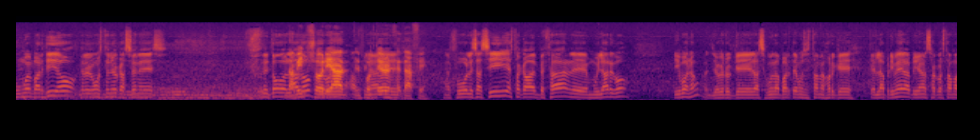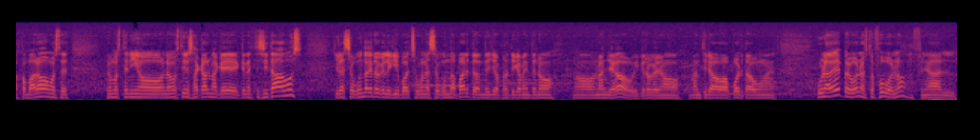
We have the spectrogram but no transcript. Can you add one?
un buen partido, creo que hemos tenido ocasiones de todo David lado. Soria, el portero del Getafe. El fútbol es así, esto acaba de empezar, eh, muy largo. Y bueno, yo creo que la segunda parte hemos estado mejor que, que en la primera. La primera nos ha costado más con balón, hemos, no, hemos tenido, no hemos tenido esa calma que, necesitábamos. Y la segunda creo que el equipo ha hecho una segunda parte donde ellos prácticamente no, no, han llegado y creo que no, han tirado a puerta una, una, vez, pero bueno, esto es fútbol, ¿no? Al final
